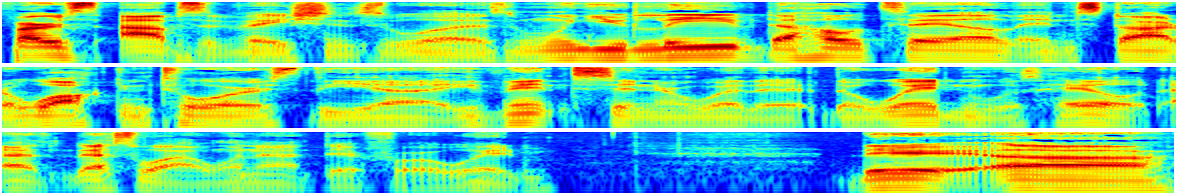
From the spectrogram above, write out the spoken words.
first observations was when you leave the hotel and start walking towards the uh, event center where the, the wedding was held. That, that's why I went out there for a wedding. There, uh,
